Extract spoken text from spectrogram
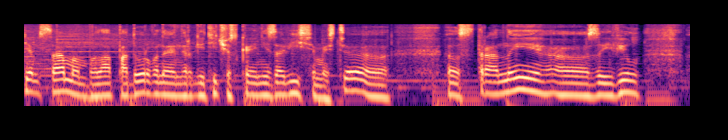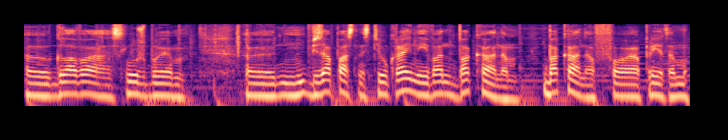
Тем самым была подорвана энергетическая независимость э, э, страны, заявил глава службы безопасности Украины Иван Баканов. Баканов при этом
